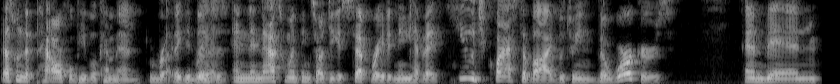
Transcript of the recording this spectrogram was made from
that's when the powerful people come in, Right. like the businesses, and then that's when things start to get separated, and you have that huge class divide between the workers, and then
